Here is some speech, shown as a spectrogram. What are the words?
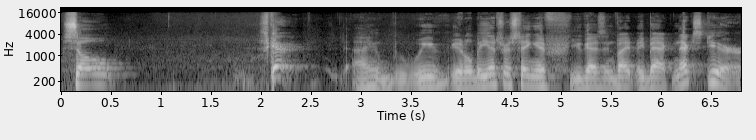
So, scary. I, we, it'll be interesting if you guys invite me back next year.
